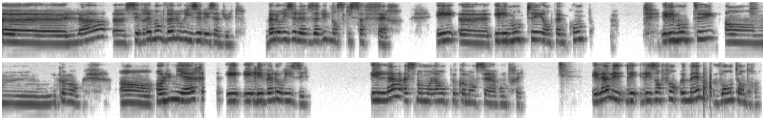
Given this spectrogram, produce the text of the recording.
euh, là, euh, c'est vraiment valoriser les adultes, valoriser les adultes dans ce qu'ils savent faire et, euh, et les monter en fin de compte et les monter en comment en, en lumière et, et, les valoriser. Et là, à ce moment-là, on peut commencer à rentrer. Et là, les, les, les enfants eux-mêmes vont entendre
